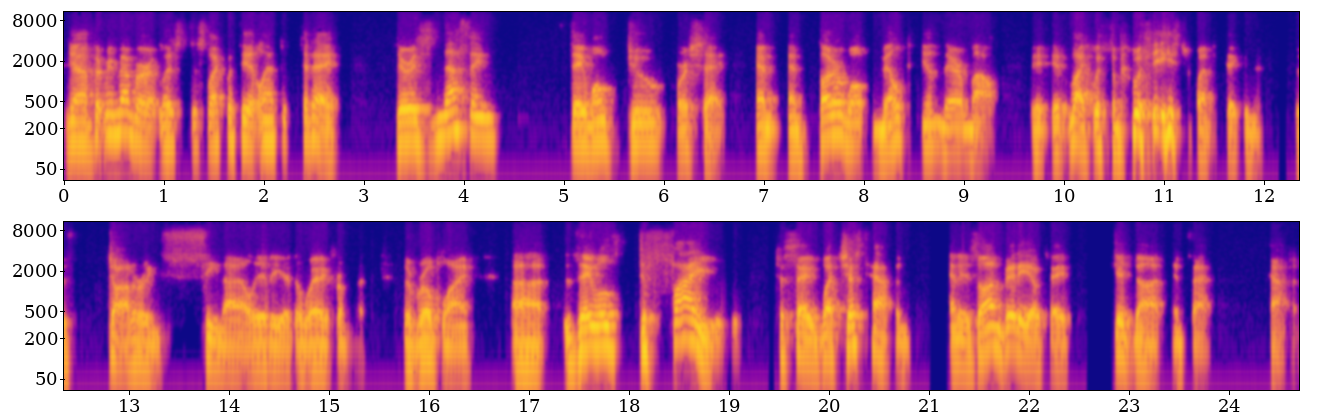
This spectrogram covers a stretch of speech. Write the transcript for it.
Yeah, but remember, let's just like with the Atlantic today, there is nothing they won't do or say and and butter won't melt in their mouth. It, it like with the with the Easter Bunny taking this doddering senile idiot away from the, the rope line. Uh, they will defy you to say what just happened and is on videotape did not in fact happen.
